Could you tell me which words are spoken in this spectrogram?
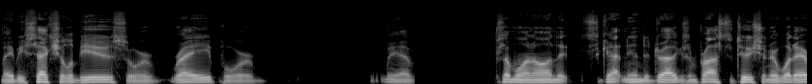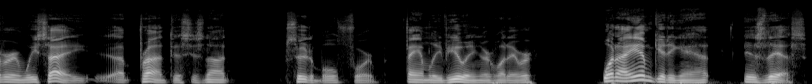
maybe sexual abuse or rape or we have someone on that's gotten into drugs and prostitution or whatever, and we say up front this is not suitable for family viewing or whatever. What I am getting at is this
